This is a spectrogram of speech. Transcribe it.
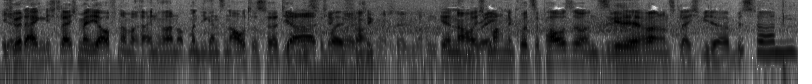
Ich würde eigentlich gleich mal die Aufnahme reinhören, ob man die ganzen Autos hört, die an Ja, uns check mal, vorbeifahren. check mal schnell. Genau, ich mache eine kurze Pause und wir hören uns gleich wieder. Bis dann.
